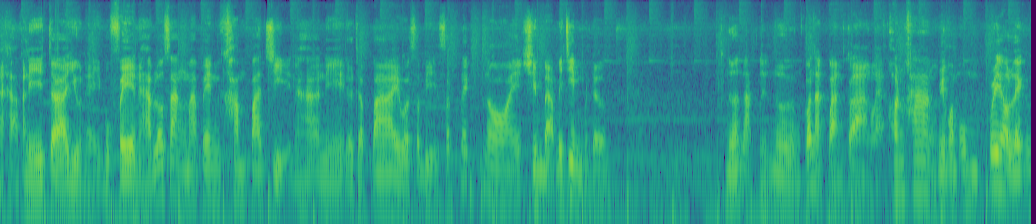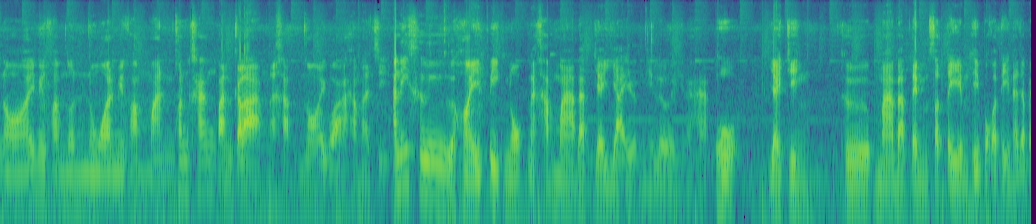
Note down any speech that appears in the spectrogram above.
นะครับ อันนี้จะอยู่ในบุฟเฟ่นะครับ เราสั่งมาเป็นคัมปาจินะฮะ อันนี้เดี๋ยวจะป้ายวาซาบิสักเล็กน้อย ชิมแบบไม่จิ้มเหมือนเดิม เนื้อหนักนิดนึงก็หนักปานกลางแหละ ค่อนข้าง มีความอมเปรี้ยวเล็กน้อย มีความนวลนวล มีความมันค่อนข้างปานกลางนะครับ น้อยกว่าฮามาจิ อันนี้คือหอยปีกนกนะครับ มาแบบใหญ่ ๆ แบบนี้เลยนะฮะ โอ้ ใหญ่จริง คือมาแบบเต็มสตรีมที่ปกติน่าจะไป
